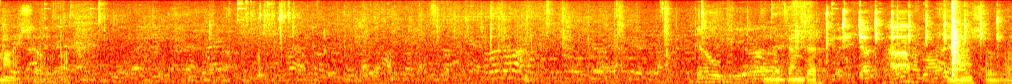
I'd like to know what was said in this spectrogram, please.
माशाल्लाह। कंकर माशाल्लाह।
